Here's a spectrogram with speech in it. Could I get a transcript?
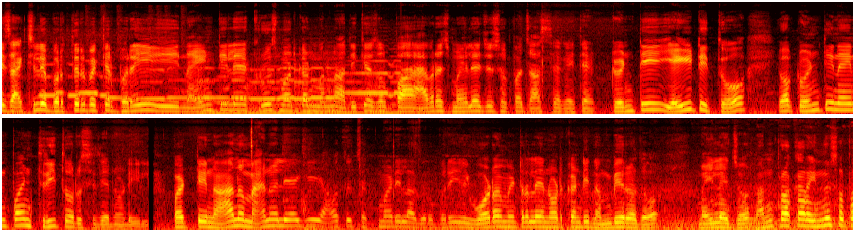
ಗೈಸ್ ಆ್ಯಕ್ಚುಲಿ ಬರ್ತಿರ್ಬೇಕಾದ್ರೆ ಬರೀ ನೈಂಟಿಲೇ ಕ್ರೂಸ್ ಮಾಡ್ಕೊಂಡು ಬನ್ನ ಅದಕ್ಕೆ ಸ್ವಲ್ಪ ಆ್ಯಾವ್ರೇಜ್ ಮೈಲೇಜು ಸ್ವಲ್ಪ ಜಾಸ್ತಿ ಆಗೈತೆ. ಟ್ವೆಂಟಿ ಏಯ್ಟ್ ಇತ್ತು. ಇವಾಗ ಟ್ವೆಂಟಿ ನೈನ್ ಪಾಯಿಂಟ್ ತ್ರೀ ತೋರಿಸಿದೆ ನೋಡಿ ಇಲ್ಲಿ. ಬಟ್ ನಾನು ಮ್ಯಾನ್ಯಲಿಯಾಗಿ ಯಾವತ್ತೂ ಚೆಕ್ ಮಾಡಿಲ್ಲ ಗುರು. ಬರೀ ಓಡೋಮೀಟ್ರಲ್ಲೇ ನೋಡ್ಕೊಂಡು ನಂಬಿರೋದು ಮೈಲೇಜು ನನ್ನ ಪ್ರಕಾರ ಇನ್ನೂ ಸ್ವಲ್ಪ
